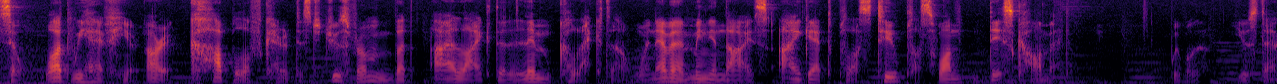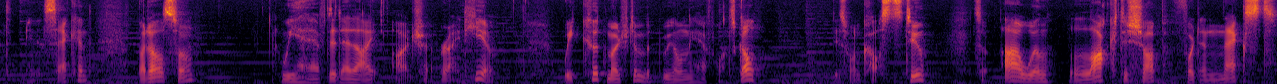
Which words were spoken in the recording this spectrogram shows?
So what we have here are a couple of characters to choose from, but I like the Limb Collector. Whenever a minion dies, I get plus 2, plus 1 this combat. We will use that in a second. But also, we have the Deadeye Archer right here, We could merge them, but we only have one skull. This one costs two. So I will lock the shop for the next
